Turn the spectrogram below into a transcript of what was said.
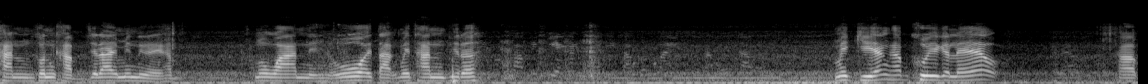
คันคนขับจะได้ไม่เหนื่อยครับ เมื่อวานนี่ โอ้ยตักไม่ทันพี่เหรอไม่เกียงกันที่ขับรถไม่เกี่ยงครับคุยกันแล้ว ครับ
